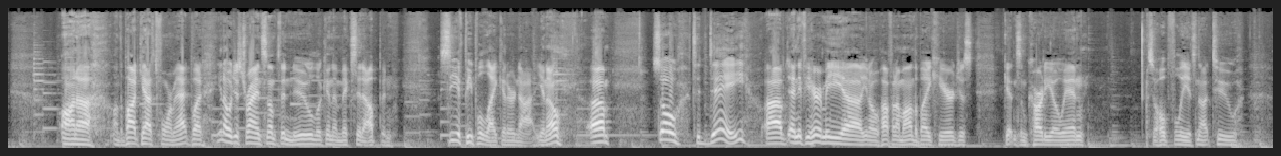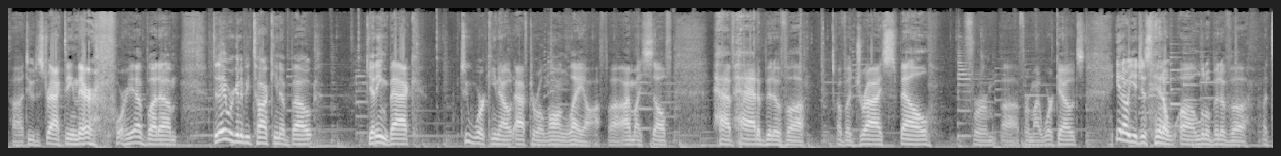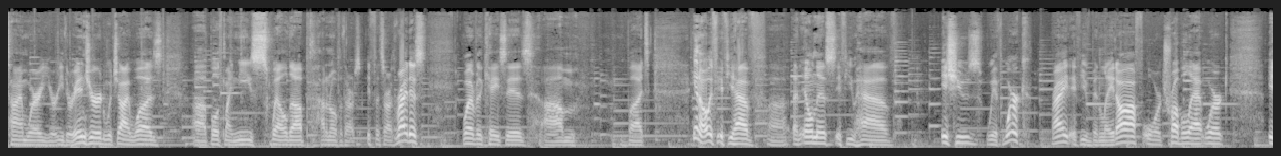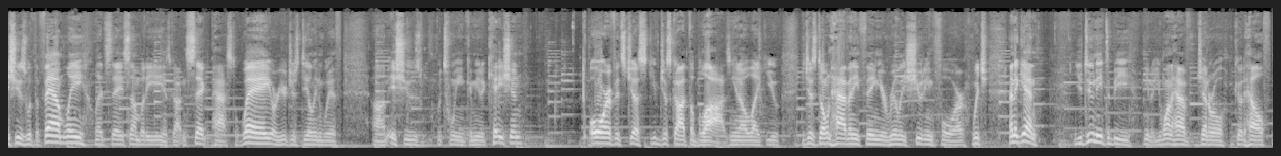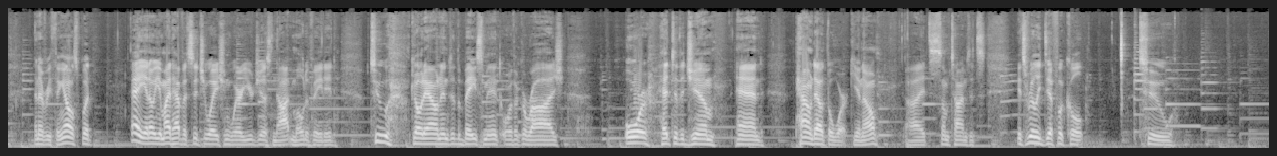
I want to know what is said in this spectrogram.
on uh on the podcast format, but you know, just trying something new, looking to mix it up and see if people like it or not. You know. Um, so today, uh, and if you hear me, uh, you know, huffing, I'm on the bike here, just getting some cardio in. So hopefully it's not too uh, too distracting there for you. But um, today we're going to be talking about getting back to working out after a long layoff. Uh, I myself have had a bit of a of a dry spell for uh, for my workouts. You know, you just hit a, a little bit of a, a, time where you're either injured, which I was. Uh, both my knees swelled up. I don't know if it's if it's arthritis, whatever the case is. Um, but, you know, if, if you have uh, an illness, if you have issues with work, right? If you've been laid off or trouble at work, issues with the family, let's say somebody has gotten sick, passed away, or you're just dealing with um, issues between communication, or if it's just you've just got the blahs, you know, like you you just don't have anything you're really shooting for. Which, and again, you do need to be, you know, you want to have general good health and everything else. But hey, you know, you might have a situation where you're just not motivated to go down into the basement or the garage or head to the gym and pound out the work. You know, uh, it's sometimes it's it's really difficult to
